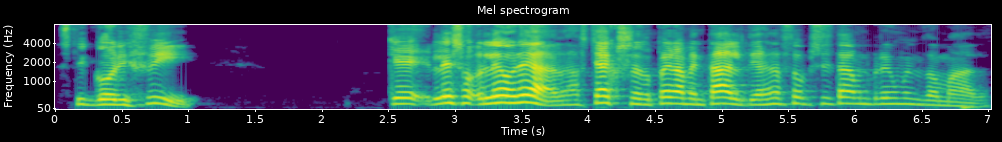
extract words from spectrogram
στην κορυφή. Και λες, λέω, ωραία, θα φτιάξουν εδώ πέρα mentality, είναι αυτό που συζητάμε την προηγούμενη εβδομάδα.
